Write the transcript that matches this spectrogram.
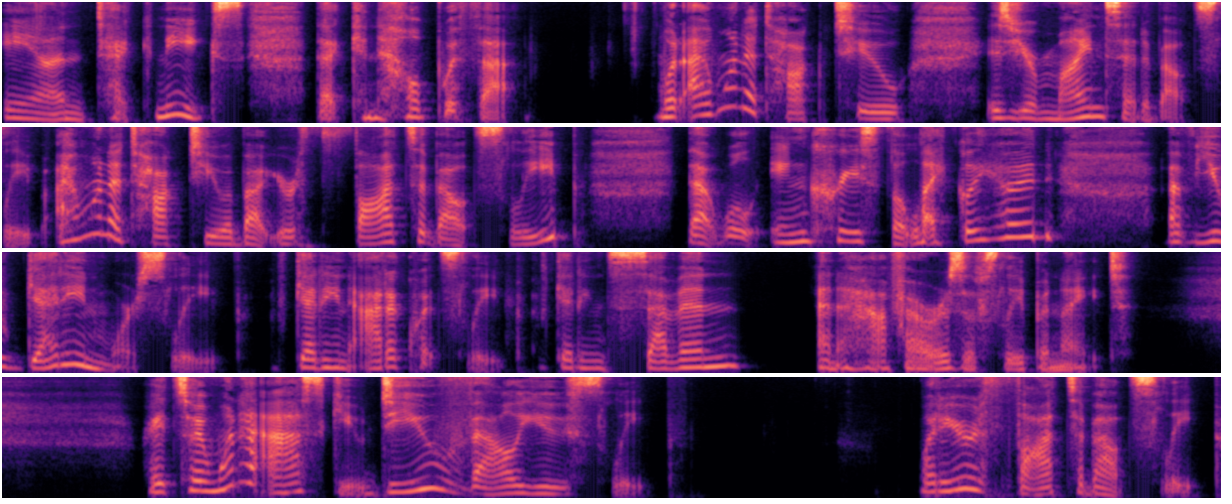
and techniques that can help with that. What I want to talk to is your mindset about sleep. I want to talk to you about your thoughts about sleep that will increase the likelihood of you getting more sleep, of getting adequate sleep, of getting seven and a half hours of sleep a night right? So I want to ask you do you value sleep? What are your thoughts about sleep?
